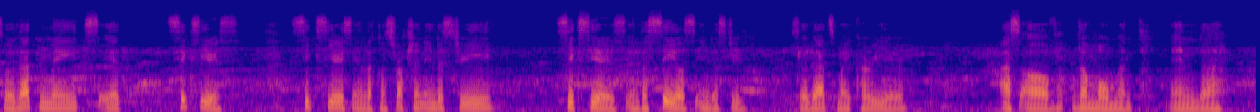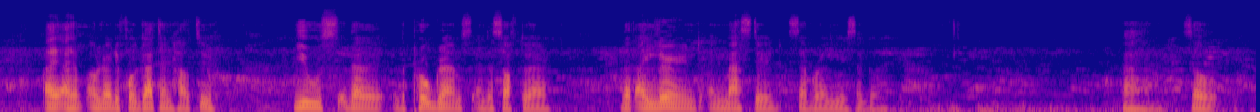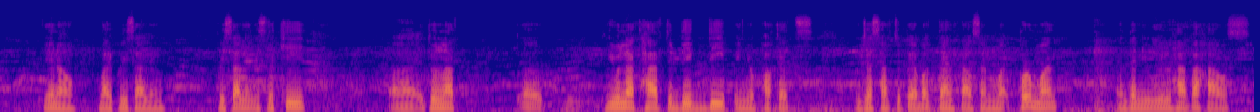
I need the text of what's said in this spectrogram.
So that makes it six years. Six years in the construction industry, six years in the sales industry. So that's my career as of the moment. And uh, I, I, have already forgotten how to use the, the programs and the software that I learned and mastered several years ago. Ah, so, you know, by pre-selling. Pre-selling is the key. Uh, it will not, uh, you will not have to dig deep in your pockets. You just have to pay about 10,000 per month and then you will have a house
